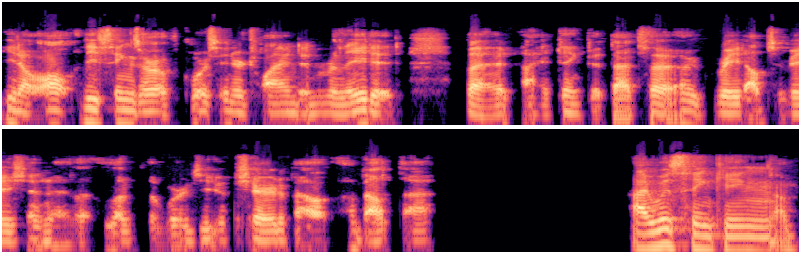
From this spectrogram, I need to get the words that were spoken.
you know, all these things are, of course, intertwined and related. But I think that that's a, a great observation. I love the words you shared about, about that. I was thinking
